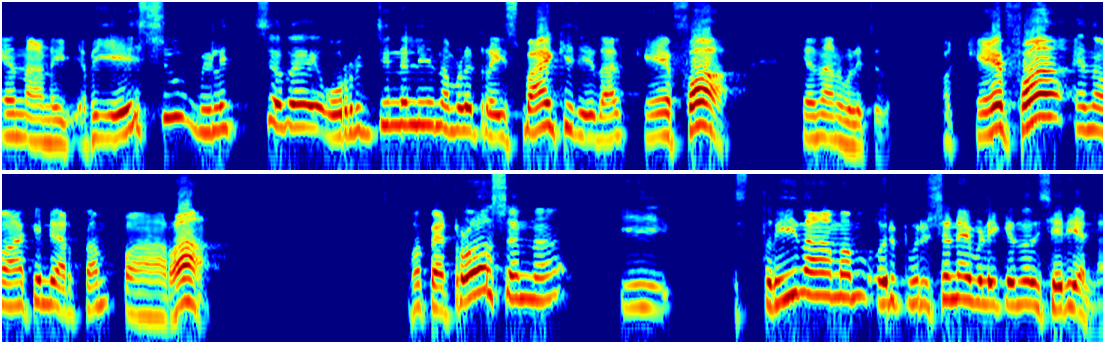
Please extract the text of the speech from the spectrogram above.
എന്നാണ്. അപ്പൊ യേശു വിളിച്ചത് ഒറിജിനലി നമ്മൾ ട്രേസ് ബാക്ക് ചെയ്താൽ കേഫ എന്നാണ് വിളിച്ചത്. അപ്പൊ കേഫ എന്ന വാക്കിന്റെ അർത്ഥം പാറ. അപ്പൊ പെട്രോസ് എന്ന് ഈ സ്ത്രീനാമം ഒരു പുരുഷനെ വിളിക്കുന്നത് ശരിയല്ല.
